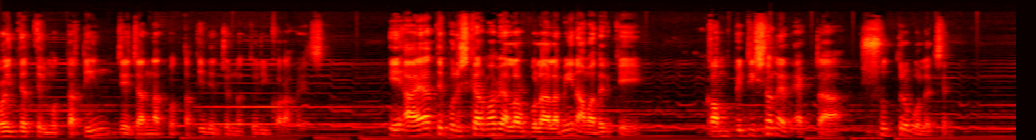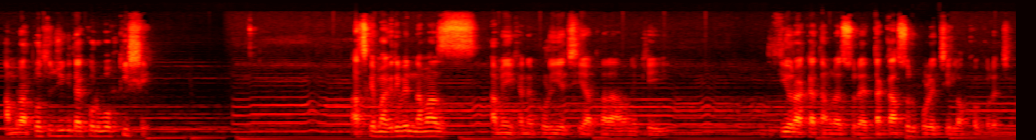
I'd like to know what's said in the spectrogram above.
ঐদ্যাতিল মুত্তাকিন যে জান্নাত মুত্তাকিদের জন্য তৈরি করা হয়েছে। এই আয়াতে পরিষ্কারভাবে আল্লাহ রব্বুল আলমিন আমাদেরকে কম্পিটিশনের একটা সূত্র বলেছেন। আমরা প্রতিযোগিতা করব কিসে? আজকে মাগরিবের নামাজ আমি এখানে পড়িয়েছি, আপনারা অনেকেই দ্বিতীয় রাকাত আমরা সুরায় তাকাসুর পড়েছি, লক্ষ্য করেছেন।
